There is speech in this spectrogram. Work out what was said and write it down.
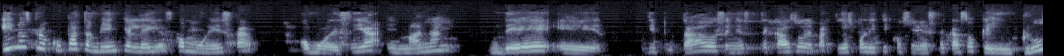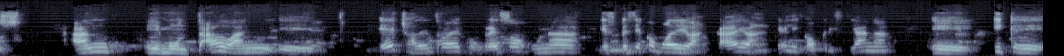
Y nos preocupa también que leyes como esta, como decía, emanan de eh, diputados, en este caso, de partidos políticos, en este caso, que incluso han eh, montado, han eh, hecho adentro del Congreso una especie como de bancada evangélica o cristiana y que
